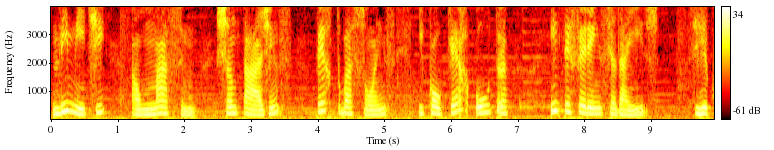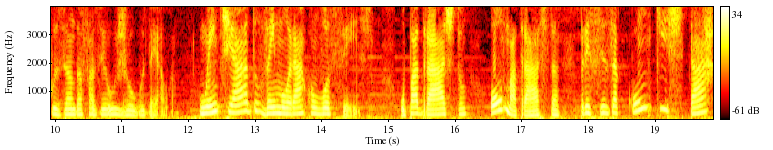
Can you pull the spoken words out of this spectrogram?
limite ao máximo chantagens, perturbações e qualquer outra interferência da ex, se recusando a fazer o jogo dela. O enteado vem morar com vocês. O padrasto ou madrasta precisa conquistar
